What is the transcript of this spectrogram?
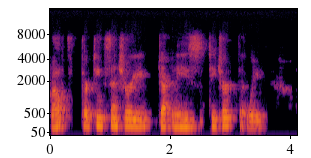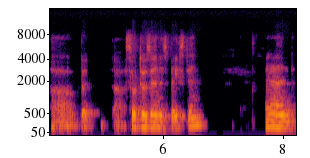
12th, 13th century Japanese teacher that we, uh, that uh, Soto Zen is based in. And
